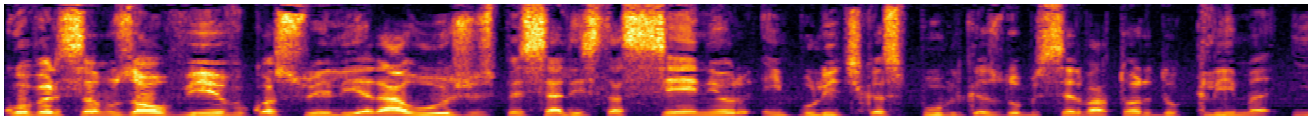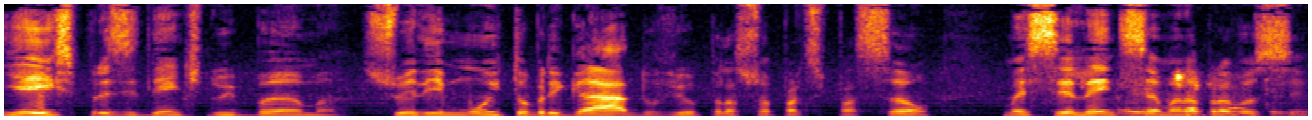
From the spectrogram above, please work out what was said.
Conversamos ao vivo com a Sueli Araújo, especialista sênior em políticas públicas do Observatório do Clima e ex-presidente do IBAMA. Sueli, muito obrigado, viu, pela sua participação. Uma excelente Eu semana para você.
